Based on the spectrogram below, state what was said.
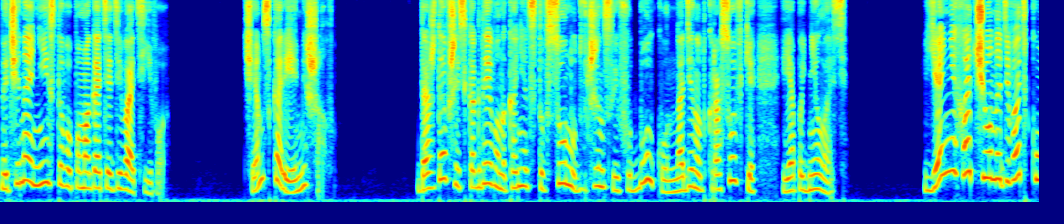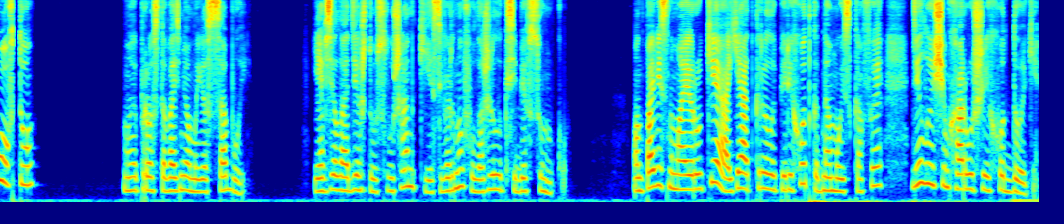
начиная неистово помогать одевать его. Чем скорее мешал. Дождавшись, когда его наконец-то всунут в джинсы и футболку, наденут кроссовки, я поднялась. «Я не хочу надевать кофту!» «Мы просто возьмем ее с собой». Я взяла одежду у служанки и, свернув, уложила к себе в сумку. Он повис на моей руке, а я открыла переход к одному из кафе, делающим хорошие хот-доги.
